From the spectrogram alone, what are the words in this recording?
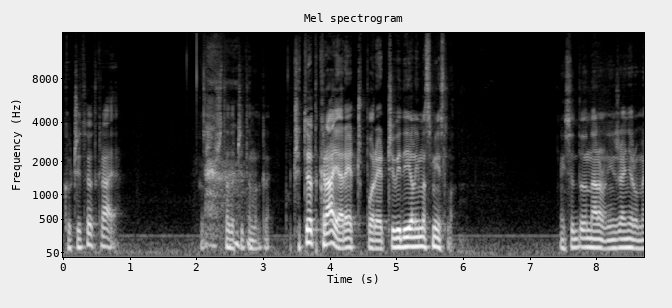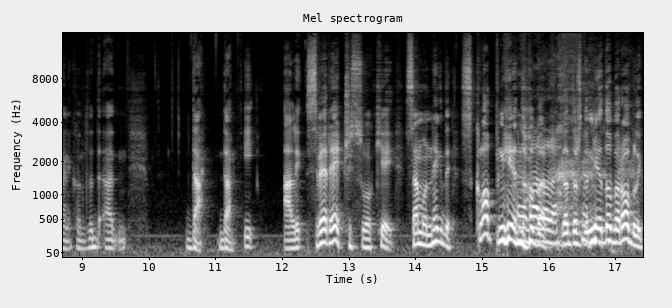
kao čitaj od kraja Šta da čitam od kraja? Čitaj od kraja reč po reči, vidi je li ima smisla. I sad, naravno, inženjer u meni kao, da, da, da, da. I, ali sve reči su okej, okay. samo negde sklop nije dobar, da, da, da. zato što nije dobar oblik.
